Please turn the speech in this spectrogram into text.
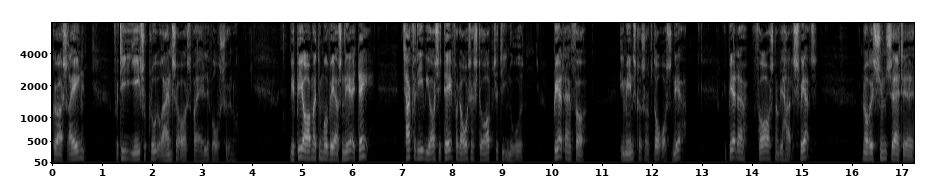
gør os rene, fordi Jesu blod renser os fra alle vores synder. Vi beder om, at du må være os nær i dag. Tak fordi vi også i dag får lov til at stå op til din nåde. Bær dig for de mennesker, som står os nær. Vi beder dig for os, når vi har det svært, når vi synes, at uh,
